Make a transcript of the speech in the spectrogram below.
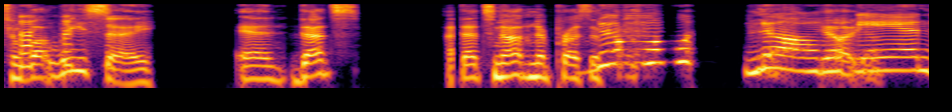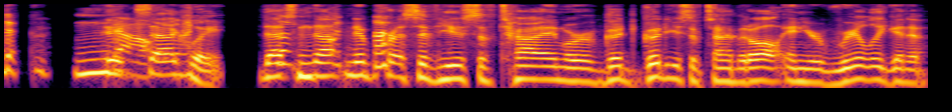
to what we say, and that's that's not an impressive. No, no, Yeah, yeah. and no. Exactly. That's not an impressive use of time or good good use of time at all. And you're really gonna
